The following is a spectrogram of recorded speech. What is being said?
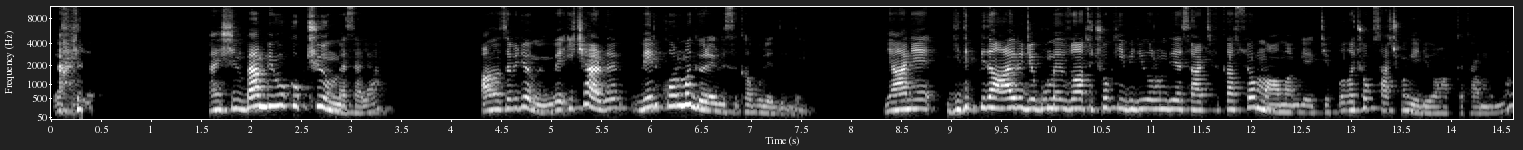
Yani, yani şimdi ben bir hukukçuyum mesela. Anlatabiliyor muyum? Ve içeride veri koruma görevlisi kabul edildim. Yani gidip bir de ayrıca bu mevzuatı çok iyi biliyorum diye sertifikasyon mu almam gerekecek? Bana çok saçma geliyor hakikaten bunlar.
